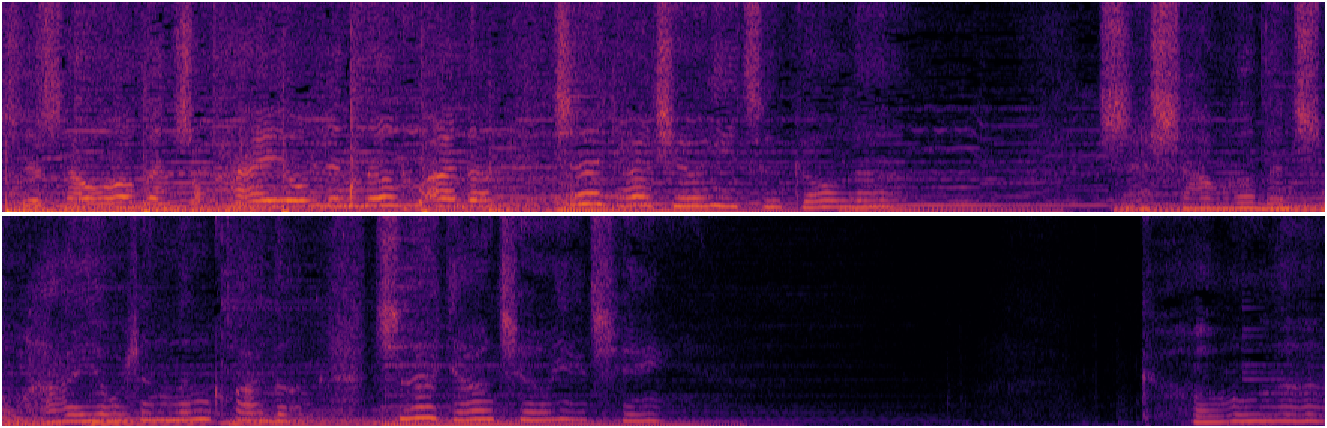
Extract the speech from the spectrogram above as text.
至少我们中还有人能快乐，这样就已足够了。至少我们中还有人能快乐，这样就已经够了。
